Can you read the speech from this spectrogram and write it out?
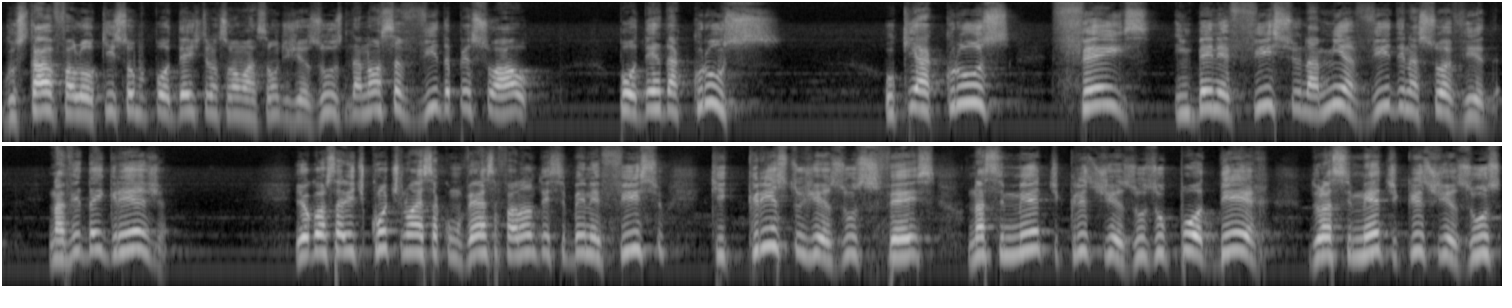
Gustavo falou aqui sobre o poder de transformação de Jesus na nossa vida pessoal poder da cruz. O que a cruz fez em benefício na minha vida e na sua vida, na vida da igreja. E eu gostaria de continuar essa conversa falando desse benefício que Cristo Jesus fez, o nascimento de Cristo Jesus, o poder do nascimento de Cristo Jesus,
